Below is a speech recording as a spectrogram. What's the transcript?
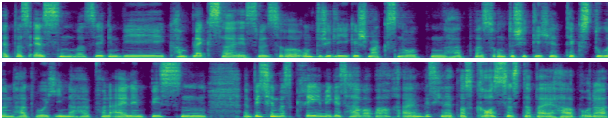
etwas essen, was irgendwie komplexer ist, was äh, unterschiedliche Geschmacksnoten hat, was unterschiedliche Texturen hat, wo ich innerhalb von einem Bissen ein bisschen was Cremiges habe, aber auch ein bisschen etwas Grosses dabei habe oder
